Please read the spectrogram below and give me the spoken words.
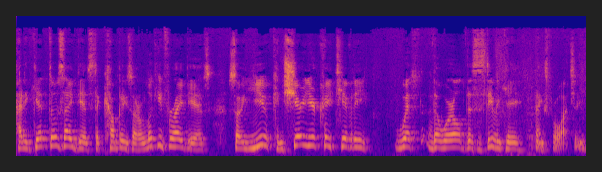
how to get those ideas to companies that are looking for ideas so you can share your creativity with the world. This is Stephen Key. Thanks for watching.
